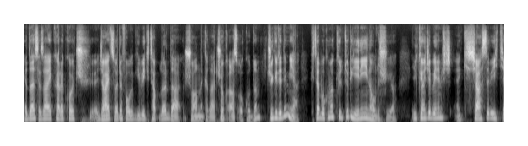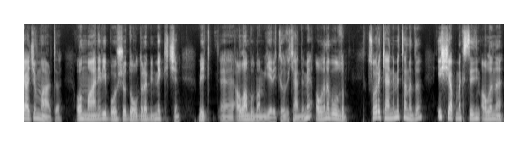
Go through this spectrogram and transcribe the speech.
Ya da Sezai Karakoç, Cahit Zarifoğlu gibi kitapları da şu ana kadar çok az okudum. Çünkü dedim ya kitap okuma kültürü yeni yeni oluşuyor. İlk önce benim şahsi bir ihtiyacım vardı o manevi boşluğu doldurabilmek için bir e, alan bulmam gerekiyordu kendime. Alanı buldum. Sonra kendimi tanıdım. İş yapmak istediğim alanı,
